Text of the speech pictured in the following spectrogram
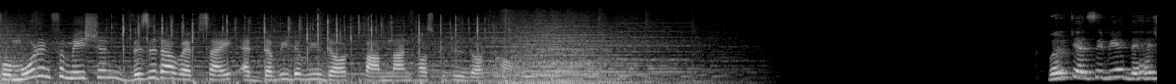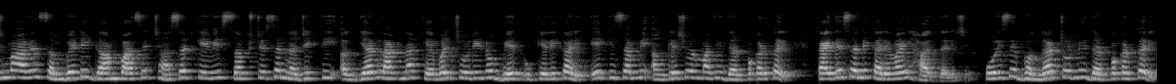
For more information, visit our website at www.farmlandhospital.com. Bharuch એલસીબીએ દહેજમાં આવેલ સંભેટી ગામ પાસે છાસઠ કેવી સબસ્ટેશન નજીકથી અગિયાર લાખના કેબલ ચોરીનો ભેદ ઉકેલી કાઢી એક કિસમની અંકલેશ્વરમાંથી ધરપકડ કરી કાયદેસરની કાર્યવાહી હાથ ધરી છે પોલીસે ભંગાર ચોરની ધરપકડ કરી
